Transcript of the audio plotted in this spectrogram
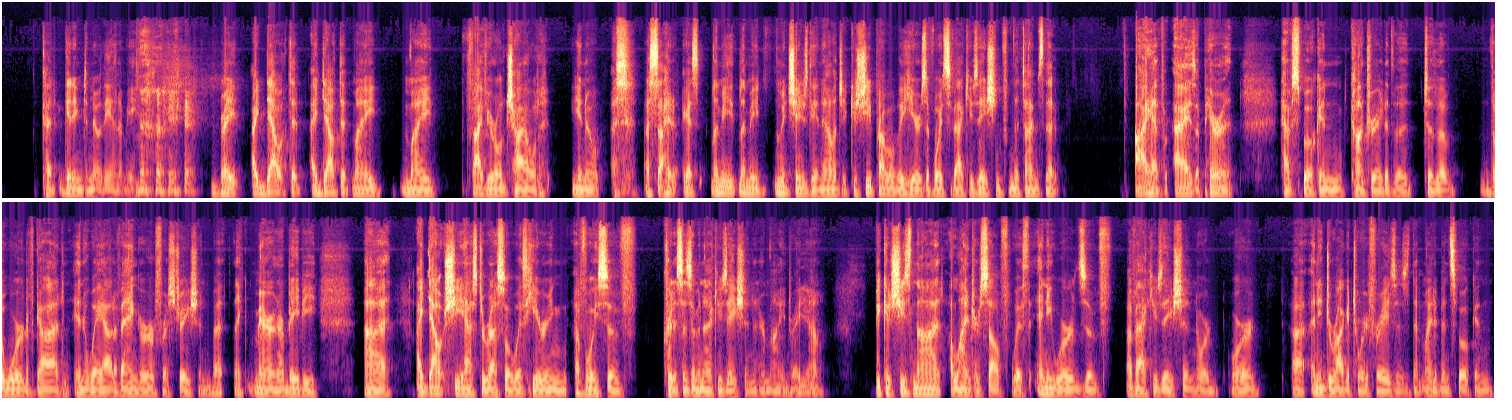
getting to know the enemy. yeah. Right? I doubt that I doubt that my my 5-year-old child you know aside i guess let me let me let me change the analogy because she probably hears a voice of accusation from the times that i have i as a parent have spoken contrary to the to the the word of god in a way out of anger or frustration but like Marin, our baby uh, i doubt she has to wrestle with hearing a voice of criticism and accusation in her mind right yeah. now because she's not aligned herself with any words of of accusation or or uh, any derogatory phrases that might have been spoken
